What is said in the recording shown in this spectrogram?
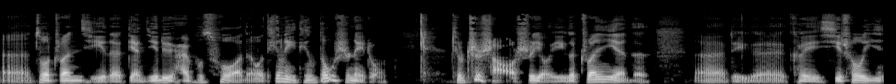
呃做专辑的点击率还不错的，我听了一听都是那种。就至少是有一个专业的，呃，这个可以吸收音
